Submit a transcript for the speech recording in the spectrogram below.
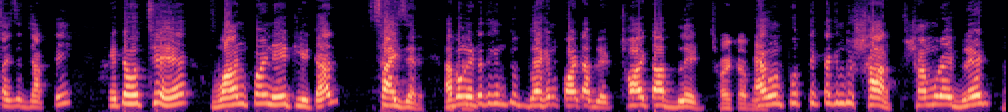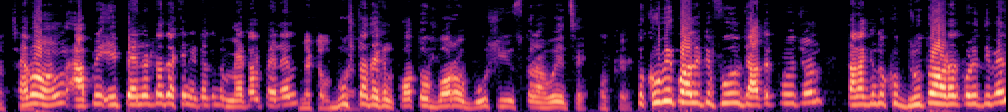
সাইজের জারটি। এটা হচ্ছে ওয়ান পয়েন্ট এইট লিটার সাইজের এবং এটাতে কিন্তু দেখেন কয়টা ব্লেড ছয়টা ব্লেড ছয়টা এবং প্রত্যেকটা কিন্তু শার্প সামুরাই ব্লেড আচ্ছা। এবং আপনি এই প্যানেলটা দেখেন এটা কিন্তু মেটাল প্যানেল বুশটা দেখেন কত বড় বুশ ইউজ করা হয়েছে। তো খুবই কোয়ালিটিফুল যাদের প্রয়োজন তারা কিন্তু খুব দ্রুত অর্ডার করে দিবেন।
